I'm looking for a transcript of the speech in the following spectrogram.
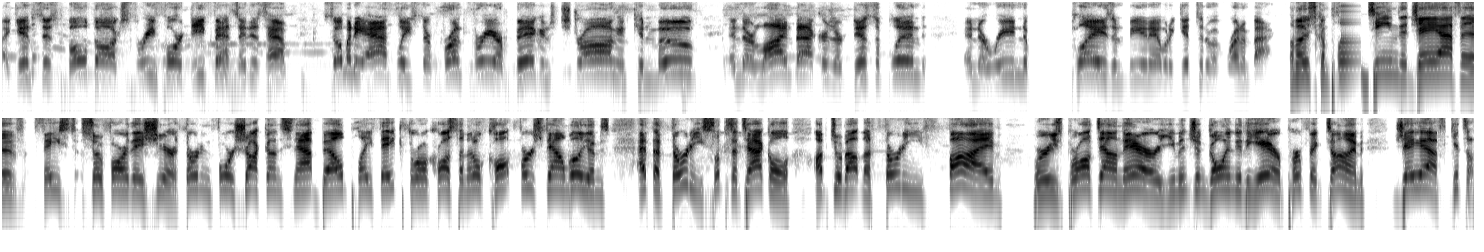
against this Bulldogs 3 4 defense. They just have so many athletes. Their front three are big and strong and can move, and their linebackers are disciplined and they're reading the plays and being able to get to the running back. The most complete team that JF have faced so far this year. Third and four, shotgun snap. Bell, play fake, throw across the middle, caught first down. Williams at the 30, slips a tackle up to about the 35 where he's brought down there. You mentioned going to the air, perfect time. JF gets a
